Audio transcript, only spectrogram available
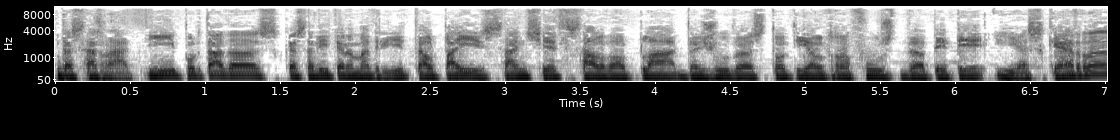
de Serrat. I portades que s'editen a Madrid. El País, Sánchez salva el pla d'ajudes tot i el refús de PP i Esquerra.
